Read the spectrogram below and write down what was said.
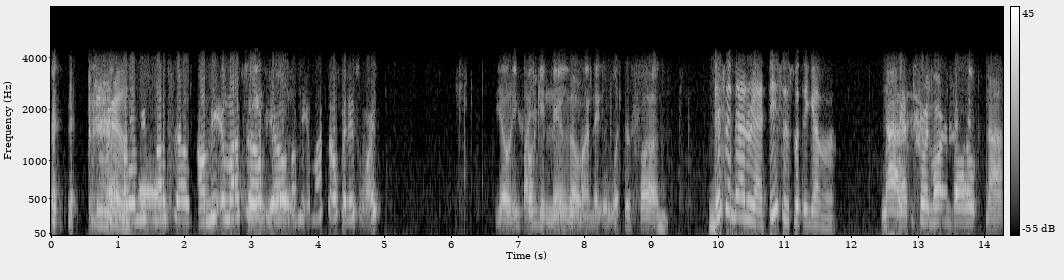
I'm gonna mute myself. I'm muting myself, yo. I'm muting myself for this one. Yo, these Why you fucking names, yourself? my nigga. What the fuck? This is battle that Thesis put together. Nah, that's Troy Martin battle. Nah.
